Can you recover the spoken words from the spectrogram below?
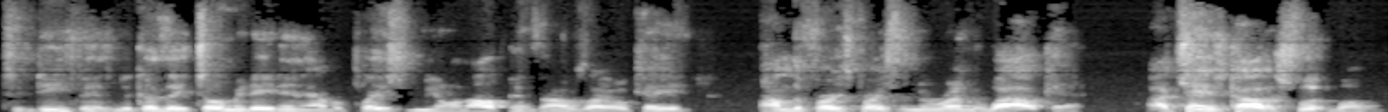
to defense because they told me they didn't have a place for me on offense. I was like, okay, I'm the first person to run the Wildcat. I changed college football.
